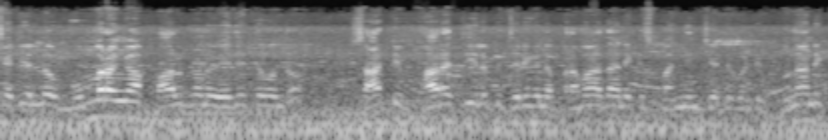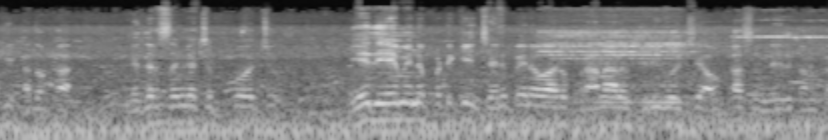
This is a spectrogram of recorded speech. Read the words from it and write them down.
చర్యల్లో ముమ్మరంగా పాల్గొనడం ఏదైతే ఉందో సాటి భారతీయులకు జరిగిన ప్రమాదానికి స్పందించేటువంటి గుణానికి అదొక నిదర్శనంగా చెప్పుకోవచ్చు. ఏది ఏమైనప్పటికీ చనిపోయిన వారు ప్రాణాలు తిరిగి వచ్చే అవకాశం లేదు కనుక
